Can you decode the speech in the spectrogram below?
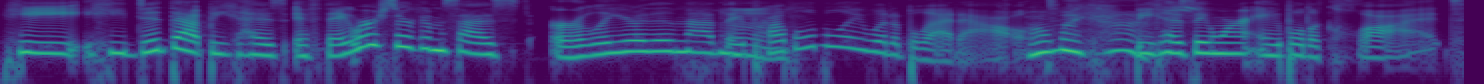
he he did that because if they were circumcised earlier than that, they Hmm. probably would have bled out. oh my gosh. Because they weren't able to clot.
